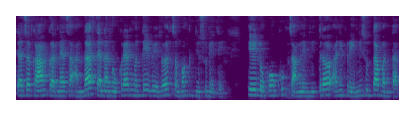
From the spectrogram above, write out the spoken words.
त्याचं काम करण्याचा अंदाज त्यांना नोकऱ्यांमध्ये वेगळं चमक दिसून येते. हे लोक खूप चांगले मित्र आणि प्रेमीसुद्धा बनतात.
